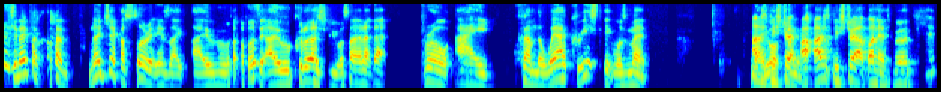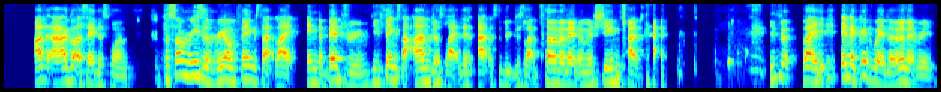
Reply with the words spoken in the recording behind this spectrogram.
do you know? If I, if I, no joke, I saw it. It's like I will, I it, I will crush you or something like that, bro. I from the way I creased, it was mad. I'll just be straight. I'll, just be straight up honest, bro. I, I gotta say this one. For some reason, Rion thinks that like in the bedroom, he thinks that I'm just like this absolute, just like Terminator machine type guy. You feel like in a good way though, isn't it, Ree?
